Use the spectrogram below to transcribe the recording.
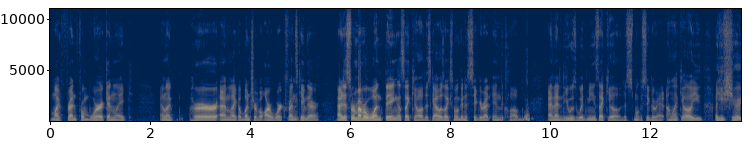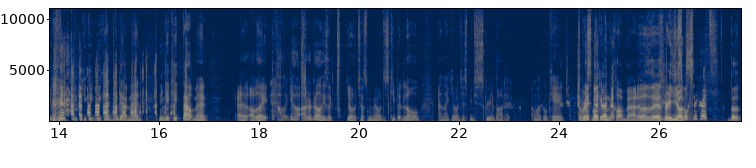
my friend from work and like and like her and like a bunch of our work friends mm-hmm. came there and i just remember one thing it's like yo this guy was like smoking a cigarette in the club and then he was with me. He's like, "Yo, let's smoke a cigarette." I'm like, "Yo, are you are you sure you can, you, you, can, you can't do that, man? You can get kicked out, man." And I'm like, I'm like, "Yo, I don't know." He's like, "Yo, trust me, man. I'll just keep it low and like, yo, just be discreet about it." I'm like, "Okay." And we're smoking in the club, man. It was it was pretty You smoke cigarettes? but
